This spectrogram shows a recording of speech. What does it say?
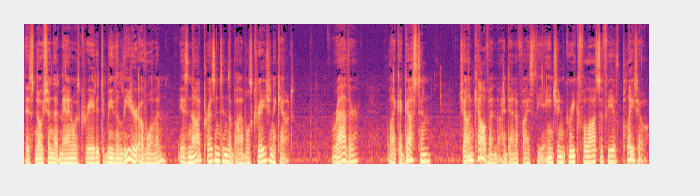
This notion that man was created to be the leader of woman is not present in the Bible's creation account. Rather, like Augustine, John Calvin identifies the ancient Greek philosophy of Plato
